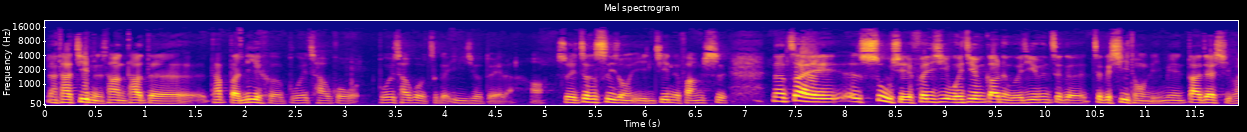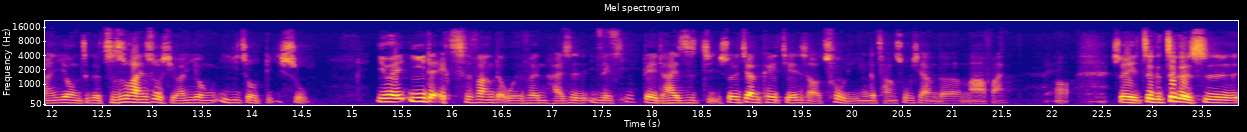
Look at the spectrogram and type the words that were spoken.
那它基本上它的它本利和不会超过不会超过这个一就对了，啊，所以这个是一种引进的方式。那在数学分析微积分高等微积分这个这个系统里面，大家喜欢用这个指数函数，喜欢用一做底数。因为一的 x 次方的微分还是 e x 对的还是几，所以这样可以减少处理那个常数项的麻烦，哦，所以这个这个是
